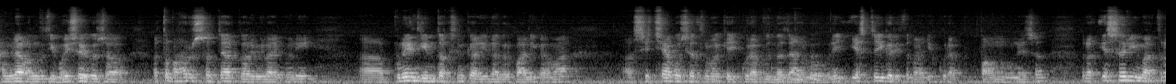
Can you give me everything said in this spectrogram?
हामीलाई अनुभूति भइसकेको छ। तपाईँहरू सञ्चारकर्मीलाई पनि कुनै दिन दक्षिणकाली नगरपालिकामा शिक्षाको क्षेत्रमा केही कुरा बुझ्न जानुभयो भने यस्तै गरी तपाईँले कुरा पाउनुहुनेछ र यसरी मात्र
